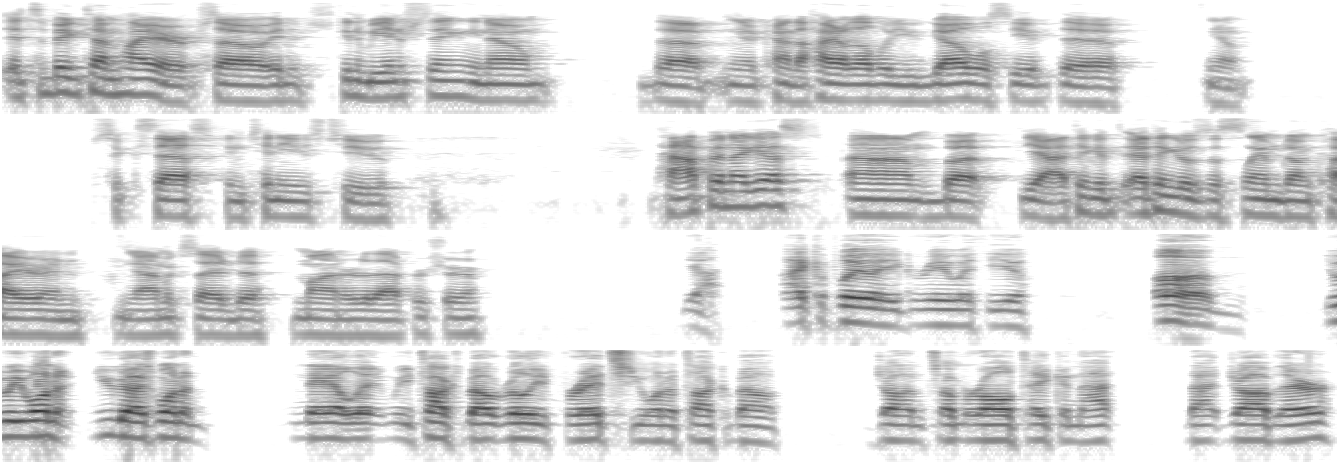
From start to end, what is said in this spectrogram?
it's a big time hire, so it's going to be interesting. You know, the you know kind of the higher level you go, we'll see if the you know success continues to happen. I guess, um, but yeah, I think it, I think it was a slam dunk hire, and you know I'm excited to monitor that for sure. Yeah, I completely agree with you. Um, do we want to? You guys want to nail it? We talked about Willie Fritz. You want to talk about Jon Sumrall taking that that job there?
